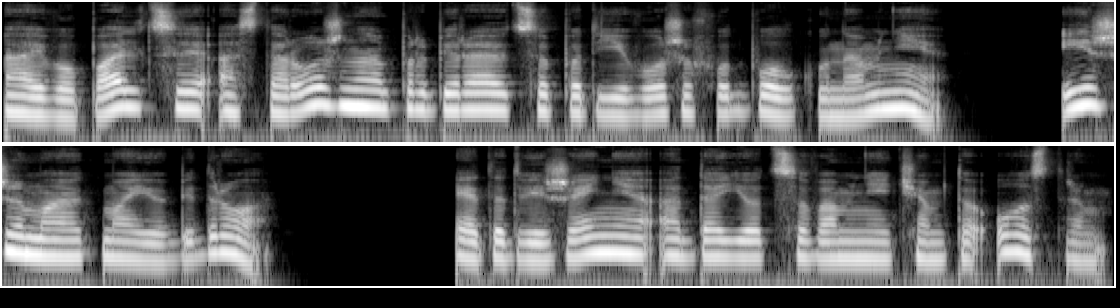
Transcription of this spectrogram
а его пальцы осторожно пробираются под его же футболку на мне и сжимают мое бедро. Это движение отдается во мне чем-то острым,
